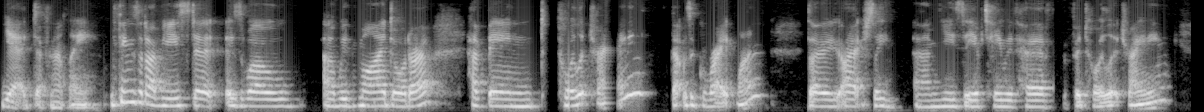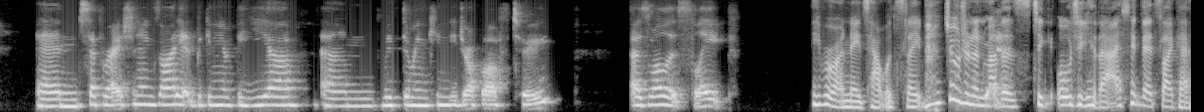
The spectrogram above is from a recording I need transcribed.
yeah, definitely. Things that I've used it as well uh, with my daughter have been toilet training. That was a great one. So I actually um, used EFT with her for toilet training and separation anxiety at the beginning of the year um, with doing kindy drop off too, as well as sleep everyone needs help with sleep. Children and mothers to, all together. I think that's like a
